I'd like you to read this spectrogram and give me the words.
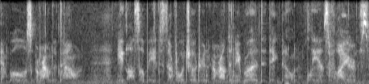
and poles around the town. He also paid several children around the neighborhood to take down Clea's flyers.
